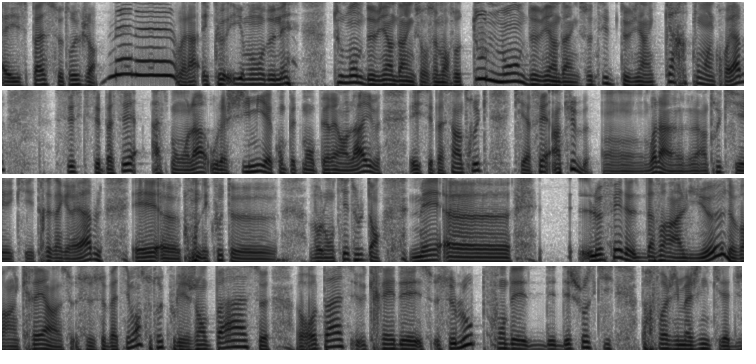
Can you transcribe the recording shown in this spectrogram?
Et il se passe ce truc genre néné, voilà, et que à un moment donné, tout le monde devient dingue sur ce morceau. Tout le monde devient dingue. Ce titre devient un carton incroyable c'est ce qui s'est passé à ce moment-là où la chimie a complètement opéré en live et il s'est passé un truc qui a fait un tube. Voilà, un truc qui est qui est très agréable et euh, qu'on écoute euh, volontiers tout le temps. Mais euh, le fait d'avoir un lieu, d'avoir un créer un, ce, bâtiment, ce truc où les gens passent, repassent, créer des, ce loop, font des, des, choses qui, parfois, j'imagine qu'il a dû,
